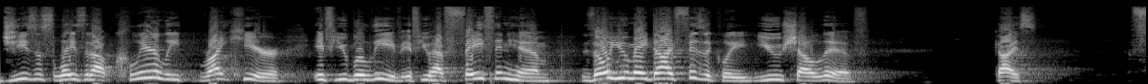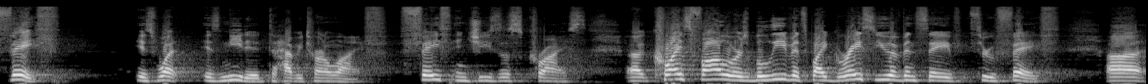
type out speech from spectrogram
Jesus lays it out clearly right here. If you believe, if you have faith in Him, though you may die physically, you shall live. Guys, faith is what is needed to have eternal life. Faith in Jesus Christ. Uh, Christ followers believe it's by grace you have been saved through faith. Uh,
